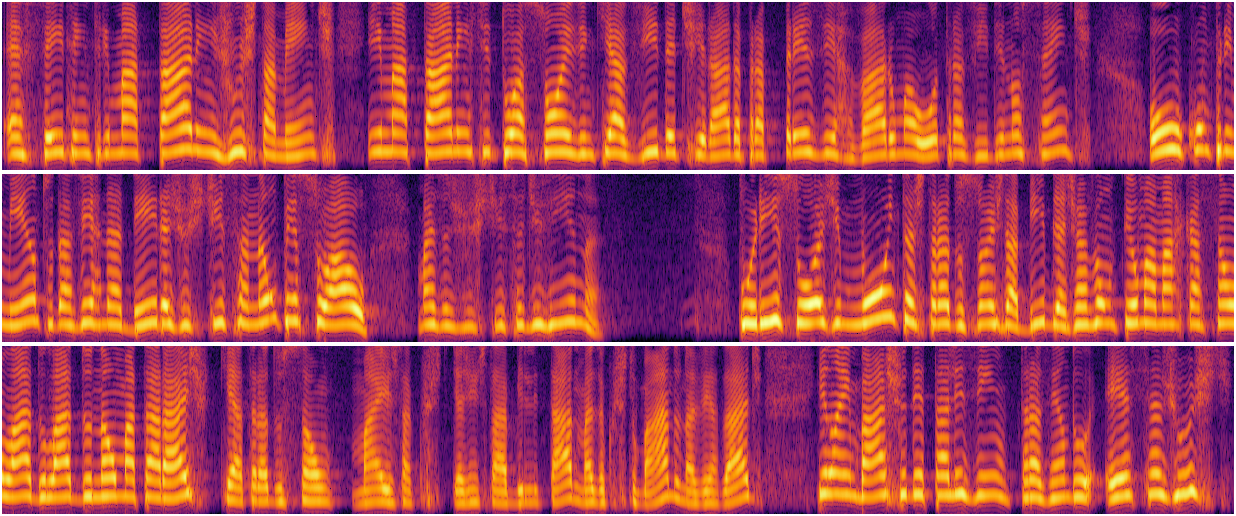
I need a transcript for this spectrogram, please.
é feita entre matar injustamente e matar em situações em que a vida é tirada para preservar uma outra vida inocente, ou o cumprimento da verdadeira justiça não pessoal, mas a justiça divina. Por isso, hoje, muitas traduções da Bíblia já vão ter uma marcação lá do lado do não matarás, que é a tradução mais que a gente está habilitado, mais acostumado, na verdade, e lá embaixo o detalhezinho, trazendo esse ajuste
